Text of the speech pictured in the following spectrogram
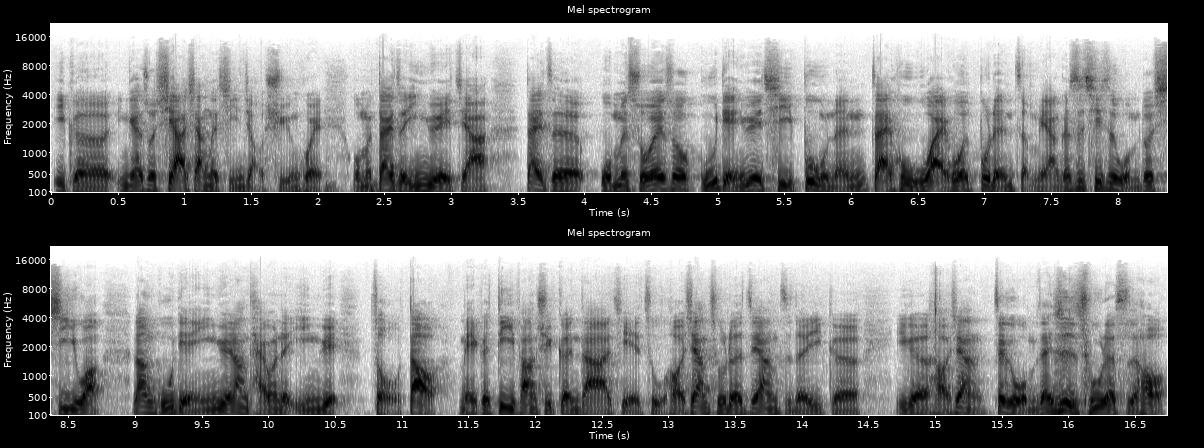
一个应该说下乡的行脚巡回，我们带着音乐家，带着我们所谓说古典乐器不能在户外或者不能怎么样，可是其实我们都希望让古典音乐，让台湾的音乐走到每个地方去跟跟大家接触。好像除了这样子的一个一个，好像这个我们在日出的时候。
